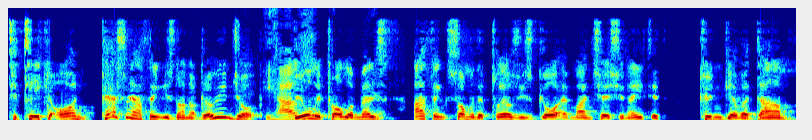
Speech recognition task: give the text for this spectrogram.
to take it on. Personally, I think he's done a brilliant job. He has. The only problem is, I think some of the players he's got at Manchester United couldn't give a damn.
